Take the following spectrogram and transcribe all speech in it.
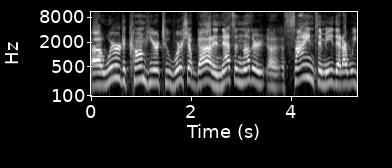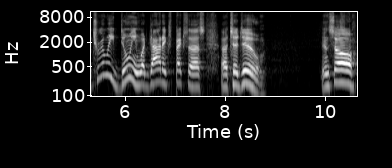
uh, we're to come here to worship God, and that's another uh, sign to me that are we truly doing what God expects us uh, to do? And so,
